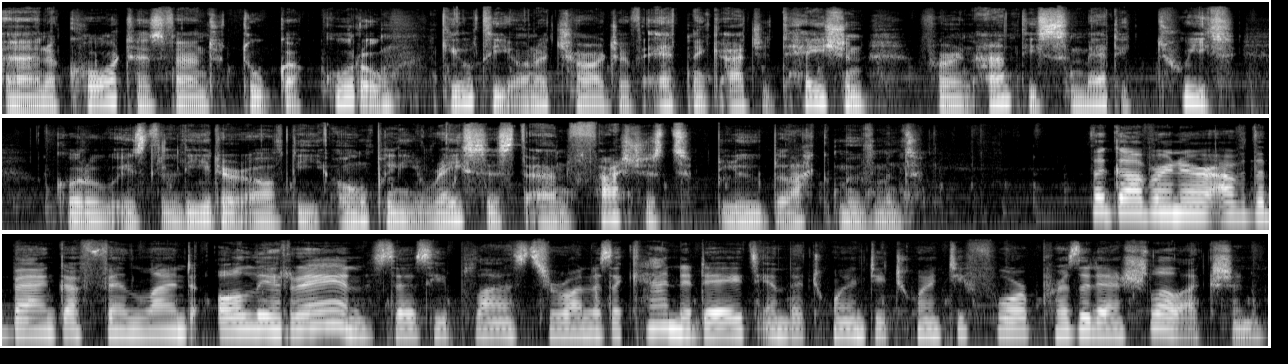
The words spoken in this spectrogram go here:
And a court has found Tuukka Kuru guilty on a charge of ethnic agitation for an anti Semitic tweet. Kuru is the leader of the openly racist and fascist Blue Black movement. The governor of the Bank of Finland, Olli Rehn, says he plans to run as a candidate in the 2024 presidential election.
